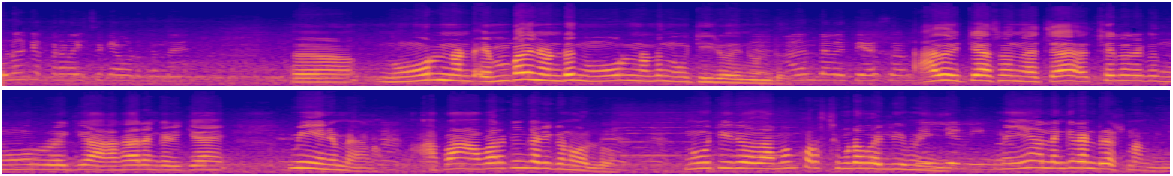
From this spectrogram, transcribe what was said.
ഊണൊക്കെ എത്ര പൈസക്കാ കൊടുക്കുന്നത് നൂറിനുണ്ട് എൺപതിനുണ്ട് നൂറിനുണ്ട് നൂറ്റി ഇരുപതിനുണ്ട് അത് വ്യത്യാസം? എന്ന് വെച്ചാൽ ചിലർക്ക് നൂറ് രൂപയ്ക്ക് ആഹാരം കഴിക്കാൻ മീനും വേണം. അപ്പം അവർക്കും കഴിക്കണമല്ലോ. നൂറ്റി ഇരുപതാകുമ്പോൾ കുറച്ചും കൂടെ വലിയ മീൻ. മീൻ. അല്ലെങ്കിൽ രണ്ട് കഷ്ണം മീൻ.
